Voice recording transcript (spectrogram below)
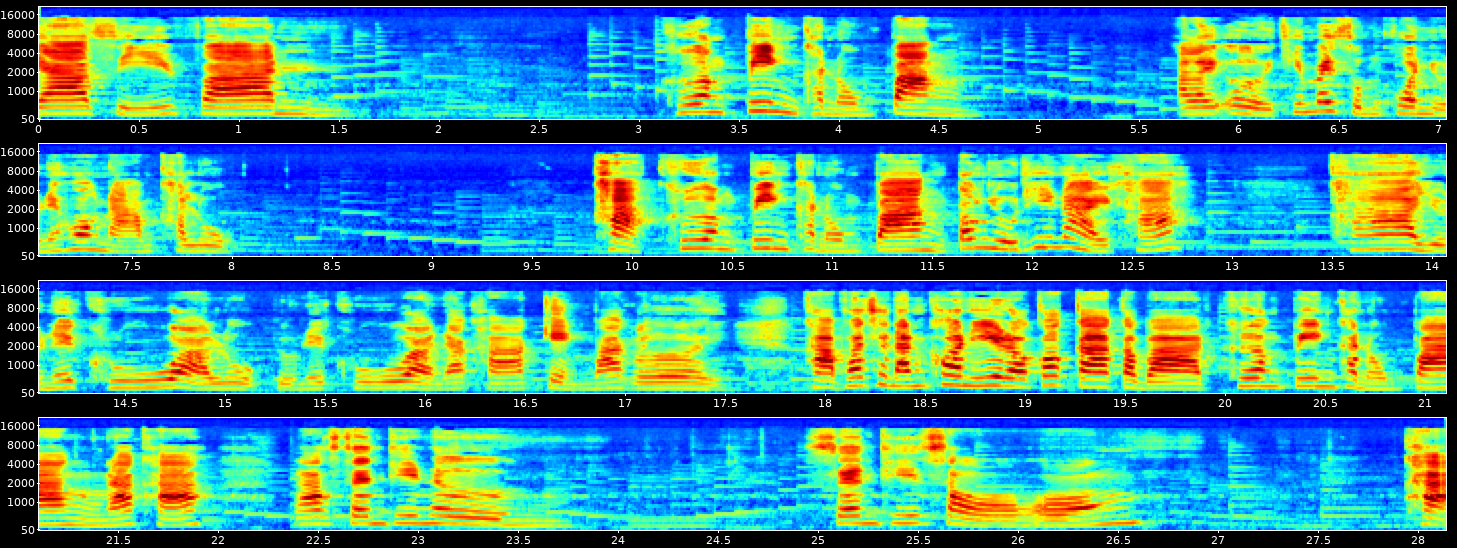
ยาสีฟัน เครื่องปิ้งขนมปัง อะไรเอ่ยที่ไม่สมควรอยู่ในห้องน้ำคะลูก ค่ะ เครื่องปิ้งขนมปังต้องอยู่ที่ไหนคะ ค่ะอยู่ในครัวลูกอยู่ในครัวนะคะ เก่งมากเลย ค่ะ เพราะฉะนั้นข้อนี้เราก็กากบาทเครื่องปิ้งขนมปังนะคะลากเส้นที่หนึ่งเส้นที่สองค่ะ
